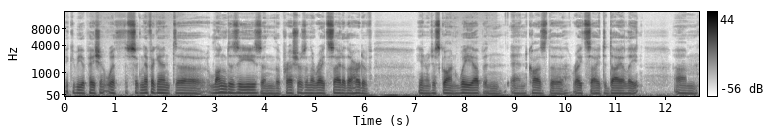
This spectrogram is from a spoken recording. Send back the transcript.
it could be a patient with significant uh, lung disease and the pressures in the right side of the heart have, you know, just gone way up and, and caused the right side to dilate. Um,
